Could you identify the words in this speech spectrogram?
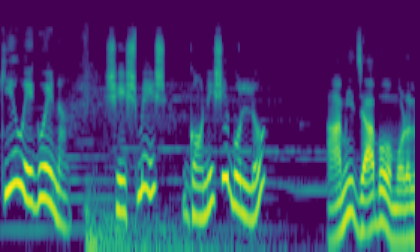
কেউ এগোয় না। শেষমেশ গণেশই বলল আমি যাব মোড়ল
